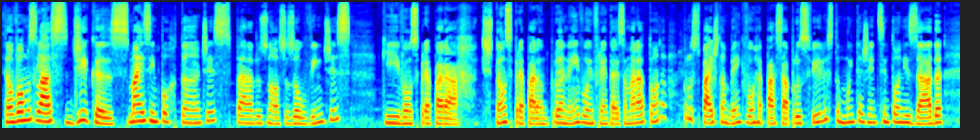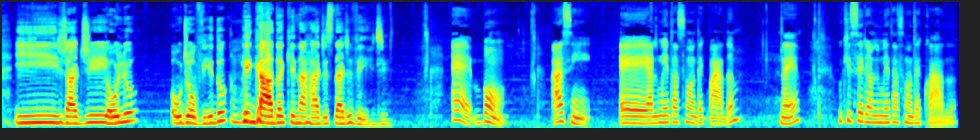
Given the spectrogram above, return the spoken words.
Então vamos lá, as dicas mais importantes para os nossos ouvintes que vão se preparar, estão se preparando para o Enem, vão enfrentar essa maratona, para os pais também que vão repassar para os filhos, tem muita gente sintonizada e já de olho ou de ouvido uhum. ligado aqui na Rádio Cidade Verde. É, bom, assim, é alimentação adequada, né? O que seria uma alimentação adequada?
